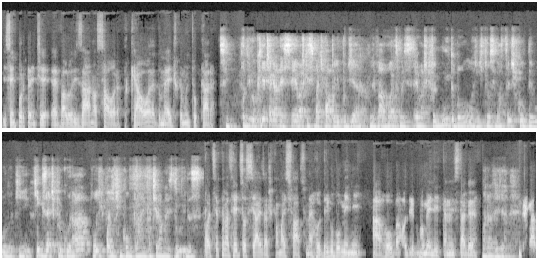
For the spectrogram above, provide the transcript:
Isso é importante, é valorizar a nossa hora, porque a hora do médico é muito cara. Sim. Rodrigo, eu queria te agradecer. Eu acho que esse bate-papo ele podia levar horas, mas eu acho que foi muito bom. A gente trouxe bastante conteúdo aqui. Quem quiser te procurar, onde que pode te encontrar para tirar mais dúvidas? Pode ser pelas redes sociais, acho que é o mais fácil, né? Rodrigo Bomeni. Arroba Rodrigo Bomenita no Instagram. Maravilha. Obrigado,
